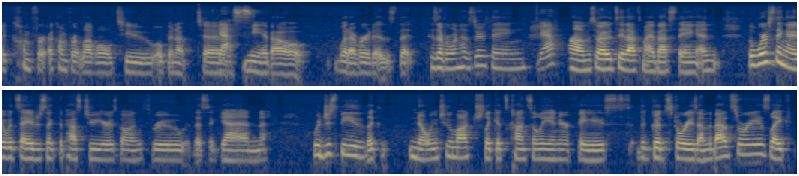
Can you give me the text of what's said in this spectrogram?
like comfort, a comfort level to open up to yes. me about whatever it is that because everyone has their thing. Yeah. Um, so I would say that's my best thing. And the worst thing I would say, just like the past two years going through this again, would just be like knowing too much. Like it's constantly in your face, the good stories and the bad stories. Like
